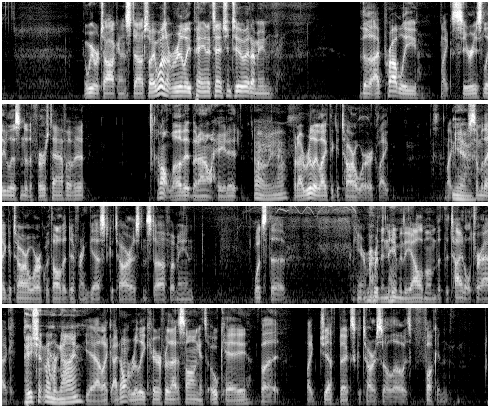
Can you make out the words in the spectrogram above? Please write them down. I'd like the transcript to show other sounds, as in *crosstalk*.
And we were talking and stuff, so I wasn't really paying attention to it. I mean, the I probably like seriously listened to the first half of it. I don't love it, but I don't hate it. Oh, yeah. But I really like the guitar work, like like Yeah. some of that guitar work with all the different guest guitarists and stuff. I mean, what's the I can't remember the name of the album, but the title track. Patient number nine. Yeah, like I don't really care for that song. It's okay, but like Jeff Beck's guitar solo is fucking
